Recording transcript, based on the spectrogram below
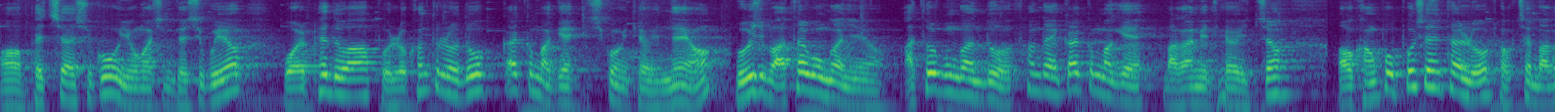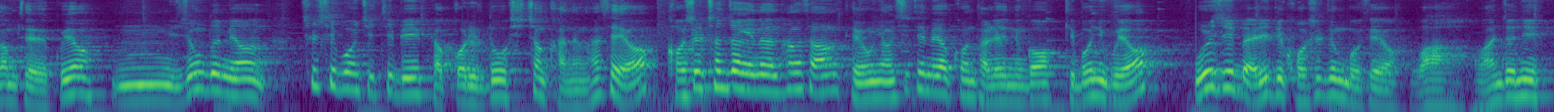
어, 배치하시고 이용하시면 되시고요. 월 패드와 보일러 컨트롤러도 깔끔하게 시공이 되어 있네요. 우리 집 아탈 공간이에요. 아탈 공간도 상당히 깔끔하게 마감이 되어 있죠. 어, 광포 포션탈로 벽체 마감되어 있고요. 음, 이 정도면 75인치 TV 벽걸이로도 시청 가능하세요. 거실 천장에는 항상 대용량 시스템 에어컨 달려있는 거 기본이고요. 우리 집 LED 거실 등 보세요. 와, 완전히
